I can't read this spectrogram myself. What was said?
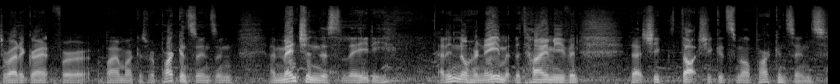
to write a grant for biomarkers for Parkinson's. And I mentioned this lady. I didn't know her name at the time, even that she thought she could smell Parkinson's.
